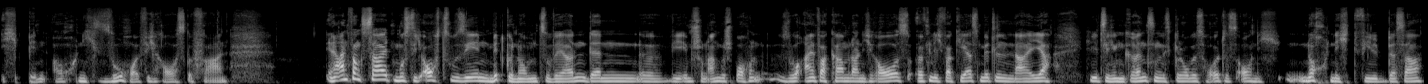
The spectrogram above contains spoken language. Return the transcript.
ich bin auch nicht so häufig rausgefahren. In der Anfangszeit musste ich auch zusehen, mitgenommen zu werden, denn äh, wie eben schon angesprochen, so einfach kam da nicht raus. Öffentliche Verkehrsmittel, naja, hielt sich in Grenzen. Ich glaube, es heute ist auch nicht, noch nicht viel besser,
